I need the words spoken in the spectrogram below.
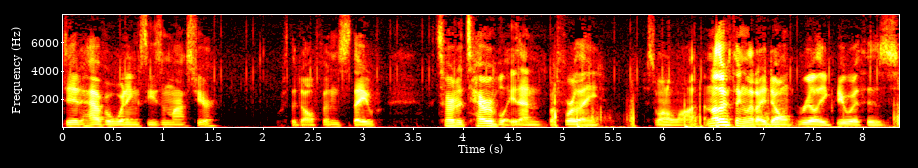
did have a winning season last year with the Dolphins. They started terribly then before they just won a lot. Another thing that I don't really agree with is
